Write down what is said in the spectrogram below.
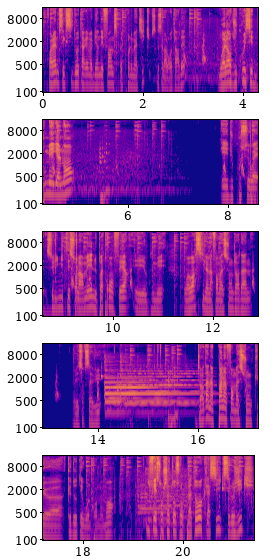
Le problème c'est que si Dot arrive à bien défendre, ça peut être problématique parce que ça va le retarder. Ou alors du coup essayer de boomer également. Et du coup se, ouais, se limiter sur l'armée, ne pas trop en faire et boomer. On va voir s'il a l'information Jordan. On va aller sur sa vue. Jordan n'a pas l'information que, euh, que Dot et Wall pour le moment. Il fait son château sur le plateau, classique, c'est logique.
